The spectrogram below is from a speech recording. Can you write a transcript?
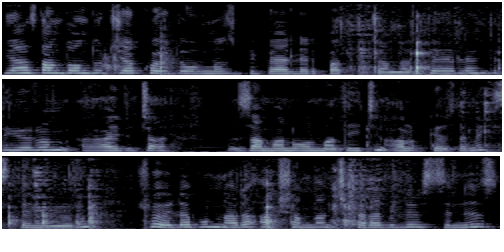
Yazdan dondurucuya koyduğumuz biberleri, patlıcanları değerlendiriyorum. Ayrıca zaman olmadığı için alıp közlemek istemiyorum. Şöyle bunları akşamdan çıkarabilirsiniz.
